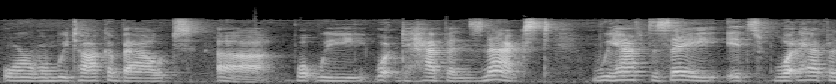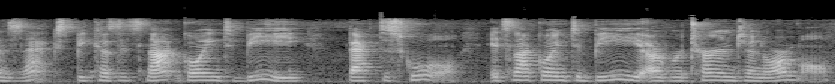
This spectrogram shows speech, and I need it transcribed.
or when we talk about uh, what we what happens next, we have to say it's what happens next because it's not going to be back to school. It's not going to be a return to normal.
